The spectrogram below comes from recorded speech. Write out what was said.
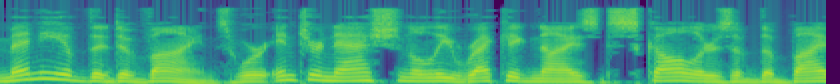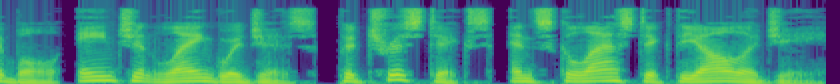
Many of the divines were internationally recognized scholars of the Bible, ancient languages, patristics, and scholastic theology.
